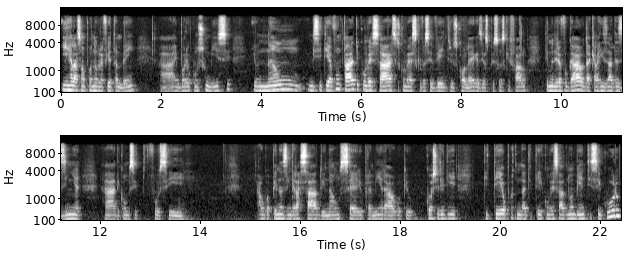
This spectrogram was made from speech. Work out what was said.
E em relação à pornografia também, ah, embora eu consumisse, eu não me sentia à vontade de conversar, essas conversas que você vê entre os colegas e as pessoas que falam de maneira vulgar, ou daquela risadazinha, ah, de como se fosse algo apenas engraçado e não sério. Para mim era algo que eu gostaria de, de ter a oportunidade de ter conversado num ambiente seguro,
